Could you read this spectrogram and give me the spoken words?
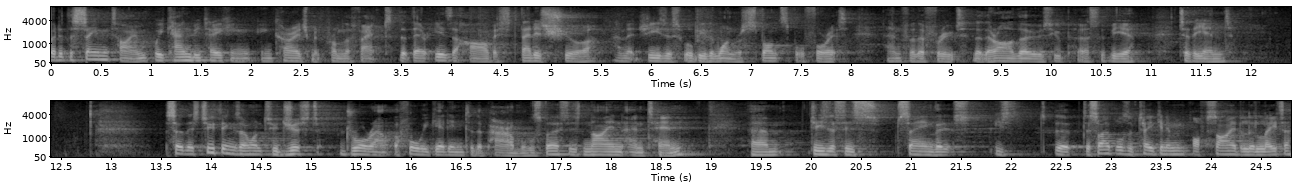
but at the same time, we can be taking encouragement from the fact that there is a harvest that is sure and that Jesus will be the one responsible for it and for the fruit, that there are those who persevere to the end. So there's two things I want to just draw out before we get into the parables. Verses 9 and 10. Um, Jesus is saying that it's, the disciples have taken him offside a little later.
